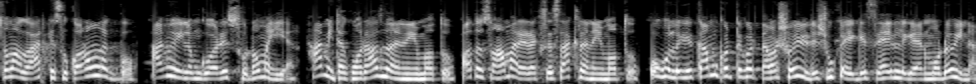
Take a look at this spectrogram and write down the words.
তোমাকে আর কিছু করণ লাগবো? আমি হইলাম ঘরে ছোট মাইয়া। আমি থাকব রাজধানীর মতো। অথচ আমার রাখছে চাকরানির মতো। ওগুলোকে কাম করতে করতে আমার শরীরে শুকাই গেছে, এর লেগে আর মোটেই না।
